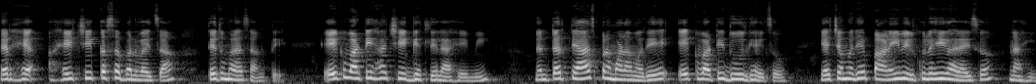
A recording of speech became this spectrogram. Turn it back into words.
तर हे हे चीक कसं बनवायचा ते तुम्हाला सांगते. एक वाटी हा चीक घेतलेला आहे मी. नंतर त्याच प्रमाणामध्ये एक वाटी दूध घ्यायचं. याच्यामध्ये पाणी बिलकुलही घालायचं नाही.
